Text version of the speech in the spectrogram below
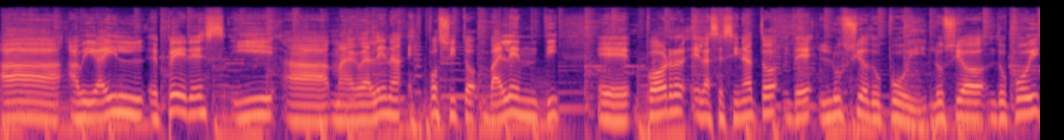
a Abigail eh, Pérez y a Magdalena Espósito Valenti eh, por el asesinato de Lucio Dupuy. Lucio Dupuy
